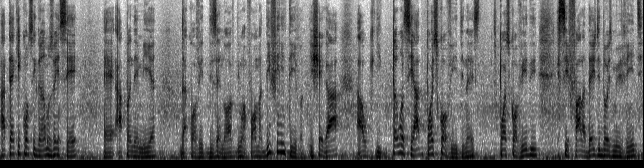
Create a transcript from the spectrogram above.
até que consigamos vencer é, a pandemia da Covid-19 de uma forma definitiva e chegar ao que tão ansiado pós-Covid, né? Pós-Covid que se fala desde 2020,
